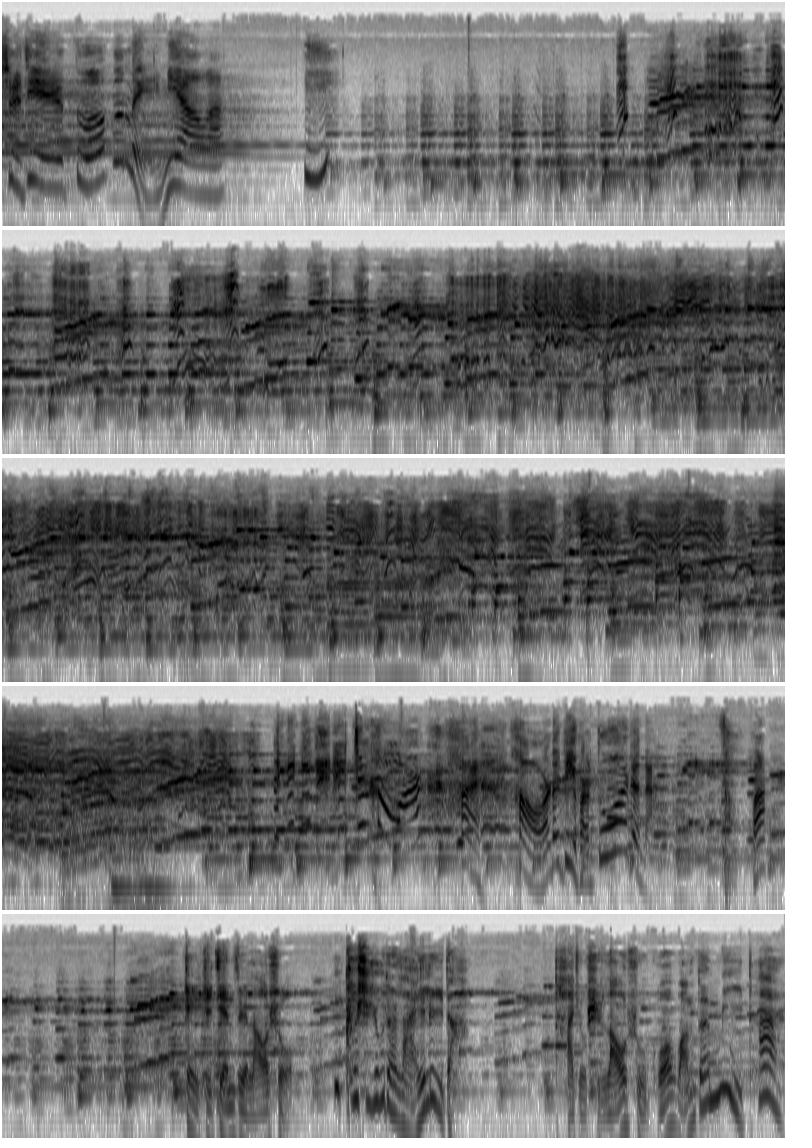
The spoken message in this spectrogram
世界多么美妙啊！好玩的地方多着呢。走吧，这只尖嘴老鼠可是有点来历的，它就是老鼠国王的密探。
